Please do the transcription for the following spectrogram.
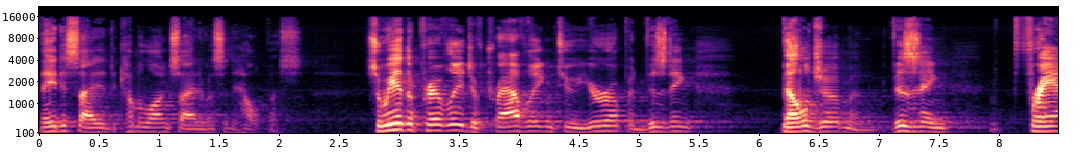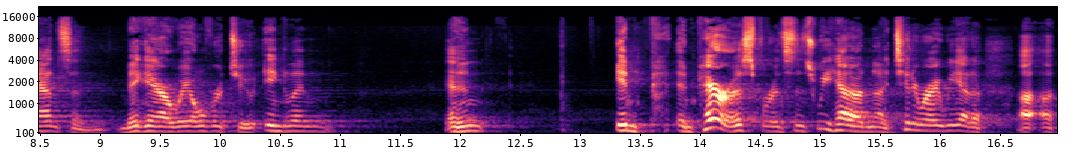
they decided to come alongside of us and help us. So we had the privilege of traveling to Europe and visiting Belgium and visiting France and making our way over to England. And in, in, Paris, for instance, we had an itinerary, we had a, a, a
